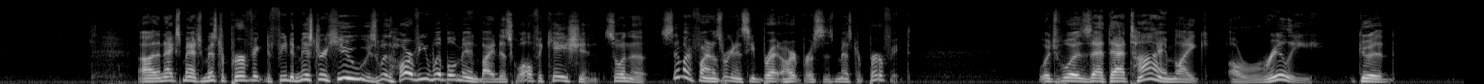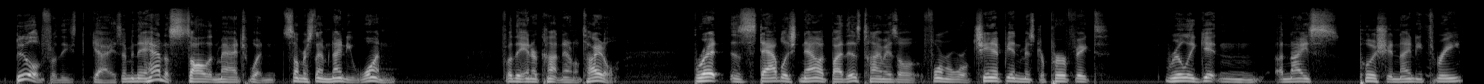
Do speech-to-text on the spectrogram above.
Uh, the next match, Mr. Perfect defeated Mr. Hughes with Harvey Wippleman by disqualification. So in the semifinals, we're going to see Bret Hart versus Mr. Perfect which was at that time like a really good build for these guys. I mean, they had a solid match when SummerSlam 91 for the Intercontinental title. Bret is established now by this time as a former world champion, Mr. Perfect, really getting a nice push in 93.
